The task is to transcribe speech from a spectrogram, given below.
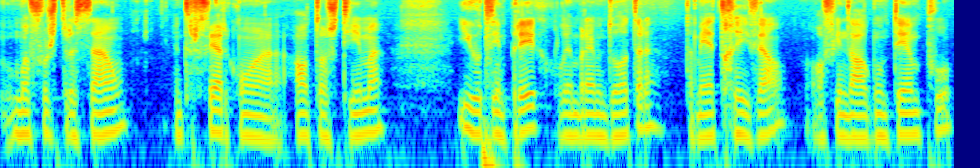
uma frustração, interfere com a autoestima e o desemprego, lembrei-me de outra, também é terrível. Ao fim de algum tempo,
